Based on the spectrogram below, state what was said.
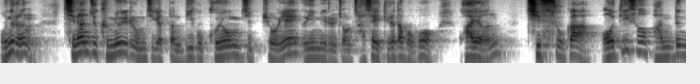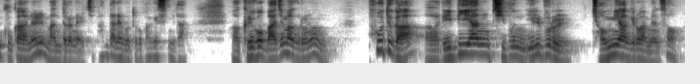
오늘은 지난주 금요일을 움직였던 미국 고용 지표의 의미를 좀 자세히 들여다보고 과연 지수가 어디서 반등 구간을 만들어낼지 판단해 보도록 하겠습니다. 어, 그리고 마지막으로는 포드가 어, 리비안 지분 일부를 정리하기로 하면서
